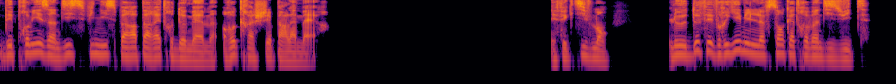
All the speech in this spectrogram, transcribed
des premiers indices finissent par apparaître d'eux-mêmes, recrachés par la mer. Effectivement, le 2 février 1998,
